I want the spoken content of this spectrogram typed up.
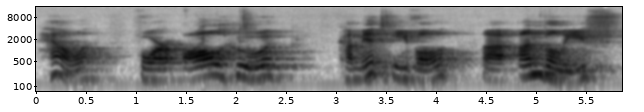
hell for all who commit evil, uh, unbelief.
